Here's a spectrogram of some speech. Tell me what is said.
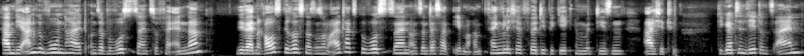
haben die Angewohnheit, unser Bewusstsein zu verändern. Wir werden rausgerissen aus unserem Alltagsbewusstsein und sind deshalb eben auch empfänglicher für die Begegnung mit diesen Archetypen. Die Göttin lädt uns ein,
